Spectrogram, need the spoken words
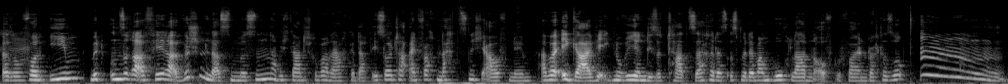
also von ihm, mit unserer Affäre erwischen lassen müssen. Habe ich gar nicht drüber nachgedacht. Ich sollte einfach nachts nicht aufnehmen. Aber egal, wir ignorieren diese Tatsache. Das ist mir dann beim Hochladen aufgefallen und dachte so, mm,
